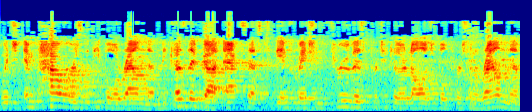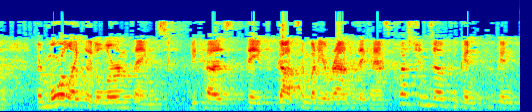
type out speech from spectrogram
which empowers the people around them because they've got access to the information through this particular knowledgeable person around them. They're more likely to learn things because they've got somebody around who they can ask questions of, who can who can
